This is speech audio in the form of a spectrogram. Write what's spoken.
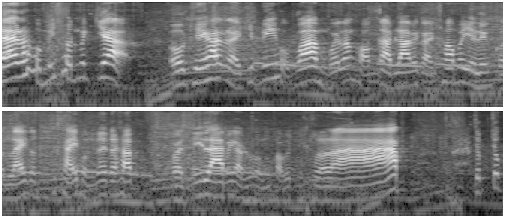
แล้วนะผมไม่ชนเมื่อกี้โอเคครับในคลิปนี้ผมว่าผมก็ต้องขอกราบลาไปก่อนชอบก็อย่าลืมกดไลค์กดซับสไครต์ผมด้วยนะครับ วันนี้ลาไปก่อนผมขอบคุณครับ จุ๊บจุ๊บ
